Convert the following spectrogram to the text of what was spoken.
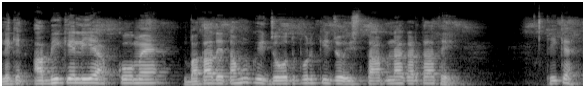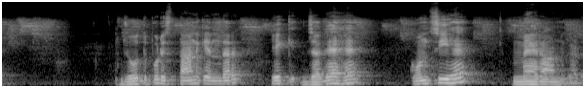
लेकिन अभी के लिए आपको मैं बता देता हूँ कि जोधपुर की जो स्थापना करता थे ठीक है? जोधपुर स्थान के अंदर एक जगह है, कौन सी है? मेहरानगढ़।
